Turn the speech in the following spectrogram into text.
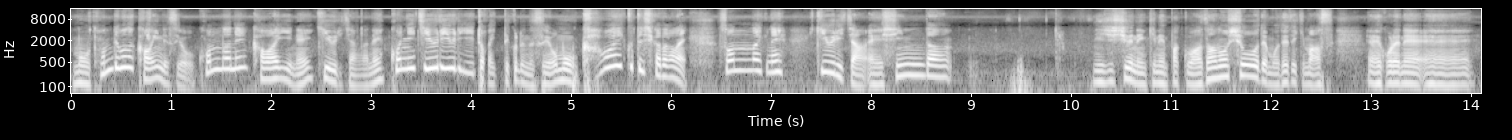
もうとんでもなく可愛いんですよ。こんなね、可愛いね、キュウリちゃんがね、こんにちゆりゆりとか言ってくるんですよ。もう可愛くて仕方がない。そんなね、キュウリちゃん、えー診断、20周年記念パック技のショーでも出てきます。えーこれね、えー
